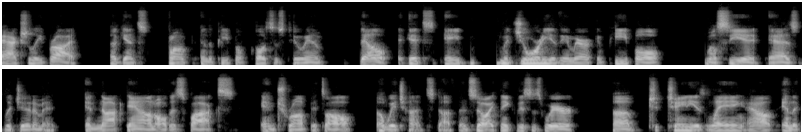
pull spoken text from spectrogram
actually brought against Trump and the people closest to him, they'll it's a majority of the American people will see it as legitimate and knock down all this Fox and Trump. It's all a witch hunt stuff. And so I think this is where uh, Ch- Cheney is laying out, and the,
